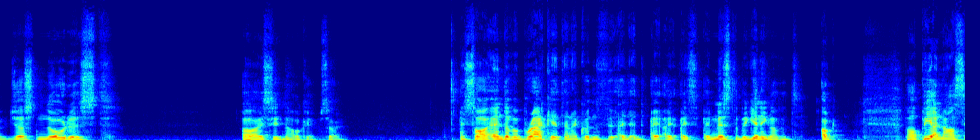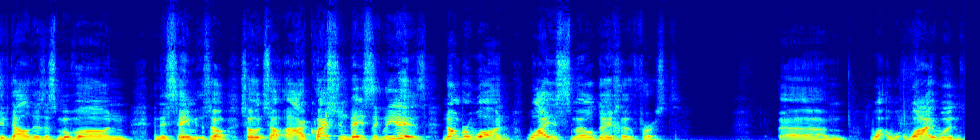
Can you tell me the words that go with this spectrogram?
I've just noticed. Oh, I see it now. Okay, sorry. I saw end of a bracket and I couldn't. I, I, I, I missed the beginning of it. Okay. This move on? And the same. So, so, so our question basically is number one: Why is Smel Deicha first? Um, why, why would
